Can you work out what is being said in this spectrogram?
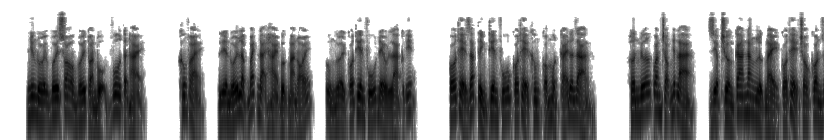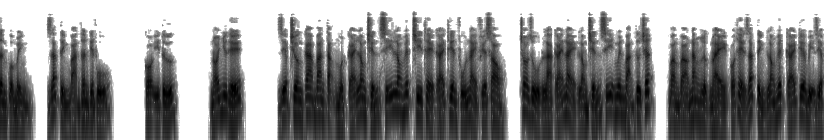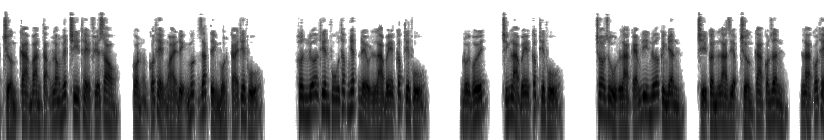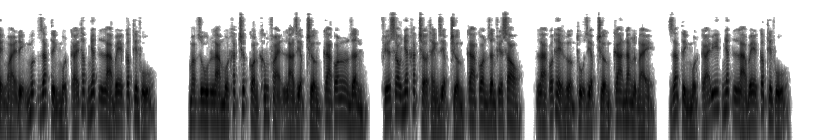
Nhưng đối với so với toàn bộ vô tận hải, không phải, liền đối lập bách đại hải vực mà nói đủ người có thiên phú đều là cực ít. Có thể giác tỉnh thiên phú có thể không có một cái đơn giản. Hơn nữa quan trọng nhất là, diệp trường ca năng lực này có thể cho con dân của mình giác tỉnh bản thân thiên phú có ý tứ. Nói như thế, diệp trường ca ban tặng một cái long chiến sĩ long huyết chi thể cái thiên phú này phía sau, cho dù là cái này long chiến sĩ nguyên bản tư chất, bằng vào năng lực này có thể giác tỉnh long huyết cái kia bị diệp trường ca ban tặng long huyết chi thể phía sau, còn có thể ngoài định mức giác tỉnh một cái thiên phú. Hơn nữa thiên phú thấp nhất đều là b cấp thiên phú. Đối với, chính là b cấp thiên phú. Cho dù là kém đi nữa kinh nhân, chỉ cần là diệp trường ca con dân, là có thể ngoài định mức giác tỉnh một cái thấp nhất là b cấp thiên phú. Mặc dù là một khắc trước còn không phải là diệp trường ca con dân phía sau nhất khắc trở thành diệp trường ca con dân phía sau, là có thể hưởng thụ diệp trường ca năng lực này, giác tỉnh một cái ít nhất là b cấp thiên phú.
